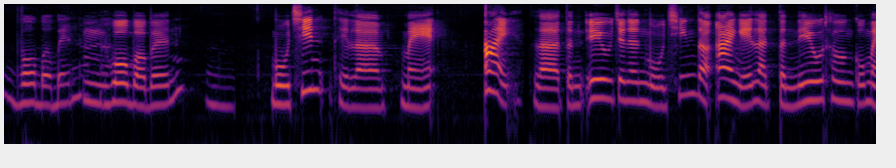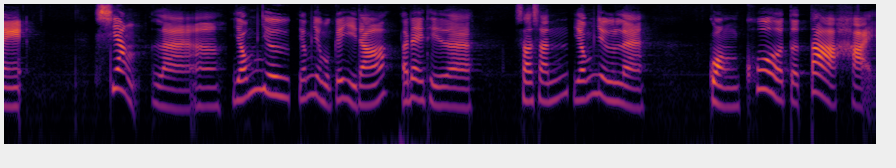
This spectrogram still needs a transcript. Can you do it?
Vô bờ bến. ừ, vô bờ bến. Ừ. Mù chín thì là mẹ, ai là tình yêu cho nên mù chín tờ ai nghĩa là tình yêu thương của mẹ. Xiang là à, giống như, giống như một cái gì đó. Ở đây thì là so sánh giống như là quảng khô tờ ta hải.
